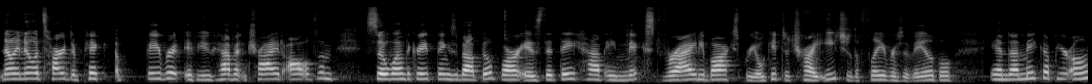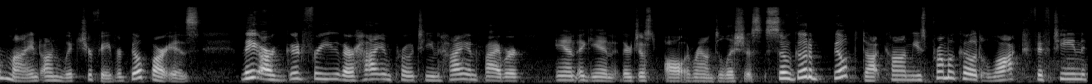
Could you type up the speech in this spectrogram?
Now, I know it's hard to pick a favorite if you haven't tried all of them. So, one of the great things about Built Bar is that they have a mixed variety box where you'll get to try each of the flavors available and uh, make up your own mind on which your favorite Built Bar is. They are good for you, they're high in protein, high in fiber, and again, they're just all around delicious. So, go to built.com, use promo code LOCKED15,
